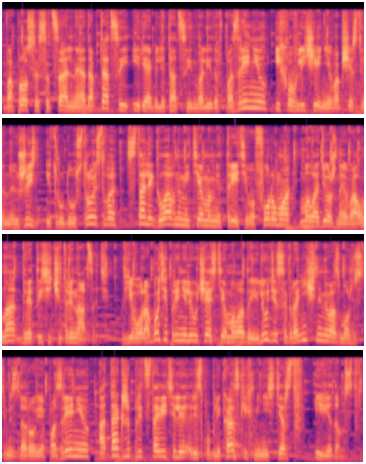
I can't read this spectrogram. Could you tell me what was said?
Вопросы социальной адаптации и реабилитации инвалидов по зрению, их вовлечение в общественную жизнь и трудоустройство стали главными темами третьего форума «Молодежная волна-2013». В его работе приняли участие молодые люди с ограниченными возможностями здоровья по зрению, а также представители республиканских министерств и ведомств.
